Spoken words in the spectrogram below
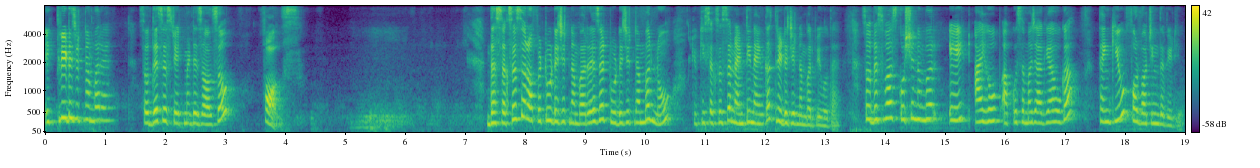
एक थ्री डिजिट नंबर है। So this statement is also false the successor of a two digit number is a two digit number no क्योंकि सक्सेसर 99 का थ्री डिजिट नंबर भी होता है। So this was question number eight I hope आपको समझ आ गया होगा। Thank you for watching the video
